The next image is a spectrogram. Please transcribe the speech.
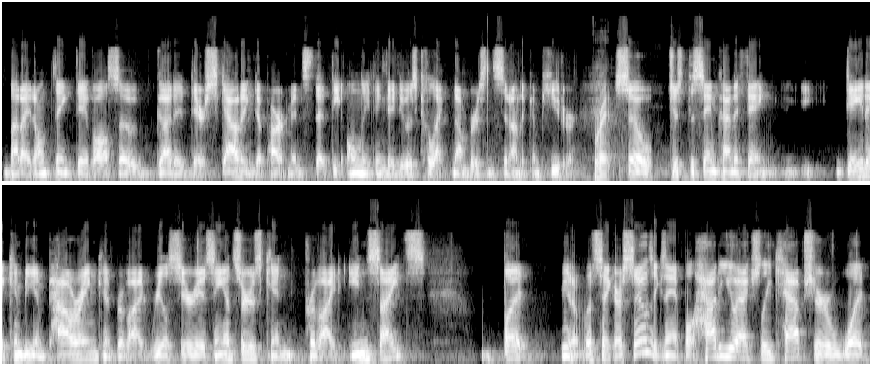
but I don't think they've also gutted their scouting departments that the only thing they do is collect numbers and sit on the computer. Right. So just the same kind of thing. Data can be empowering, can provide real serious answers, can provide insights, but you know, let's take our sales example. How do you actually capture what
